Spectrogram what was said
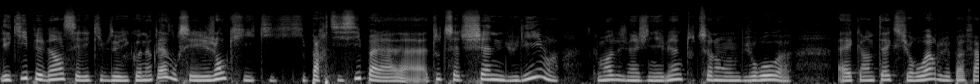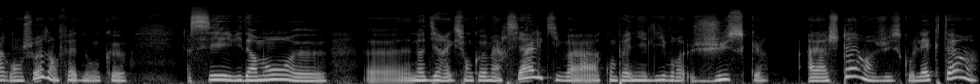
L'équipe, eh bien, c'est l'équipe de l'iconoclaste. Donc, c'est les gens qui, qui, participent à, toute cette chaîne du livre. Moi, vous imaginez bien que toute seule dans mon bureau, euh, avec un texte sur Word, je ne vais pas faire grand-chose, en fait. Donc, euh, c'est évidemment notre direction commerciale qui va accompagner le livre jusqu'à l'acheteur, jusqu'au lecteur.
